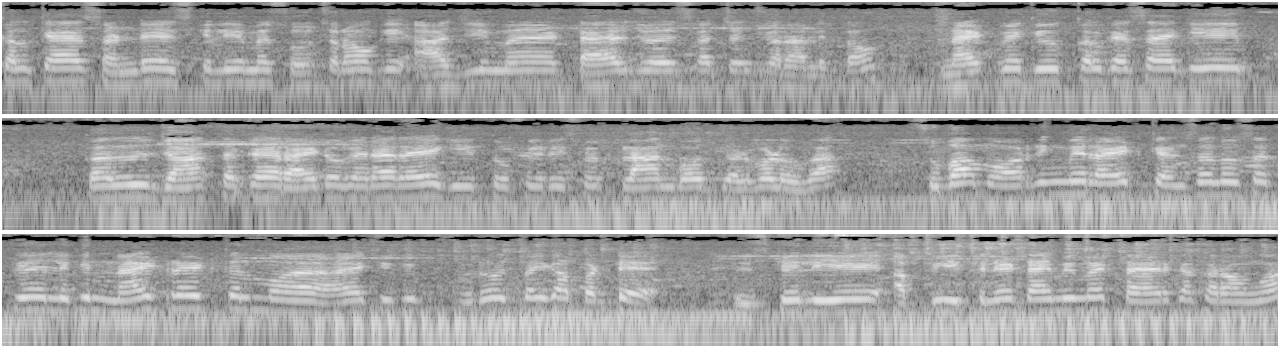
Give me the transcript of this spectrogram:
कल क्या है संडे इसके लिए मैं सोच रहा हूँ कि आज ही मैं टायर जो है इसका चेंज करा लेता हूँ। नाइट में क्योंकि कल कैसा है कि कल जहाँ तक राइड वगैरह रहेगी तो फिर इसमें प्लान बहुत गड़बड़ होगा। सुबह मॉर्निंग में राइड कैंसिल हो सकती है लेकिन नाइट राइड कल है क्योंकि फिरोज भाई का बर्थडे है। तो इसके लिए अभी इतने टाइम ही मैं टायर का कराऊँगा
